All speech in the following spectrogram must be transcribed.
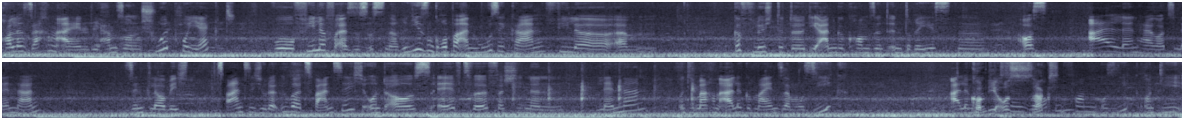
tolle Sachen ein. Die haben so ein Schulprojekt, wo viele, also es ist eine Riesengruppe an Musikern, viele ähm, Geflüchtete, die angekommen sind in Dresden, aus allen Herrgottsländern, sind glaube ich 20 oder über 20 und aus 11, 12 verschiedenen Ländern. Und die machen alle gemeinsam Musik. Alle Kommen die aus Sorten Sachsen? von Musik. Und die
